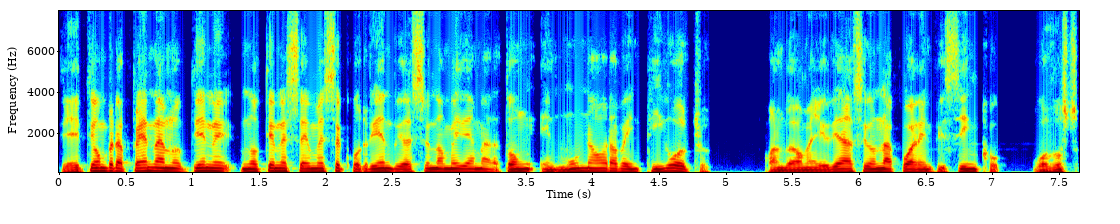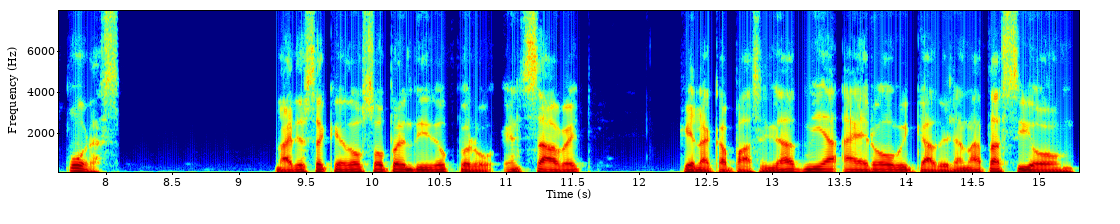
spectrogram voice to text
Este hombre apenas no tiene, no tiene seis meses corriendo y hace una media maratón en una hora 28, cuando la mayoría hace una 45 o dos horas. Mario se quedó sorprendido, pero él sabe que la capacidad mía aeróbica de la natación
